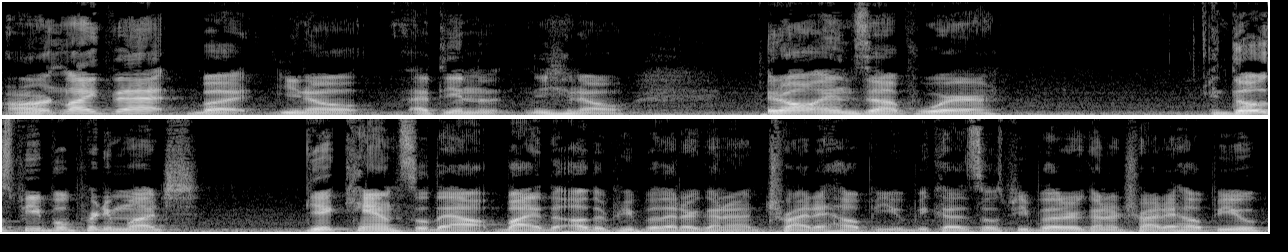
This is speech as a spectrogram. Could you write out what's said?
aren't like that, but you know, at the end of, you know, it all ends up where those people pretty much get canceled out by the other people that are going to try to help you because those people that are going to try to help you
